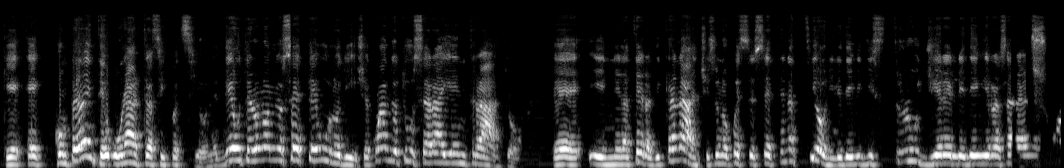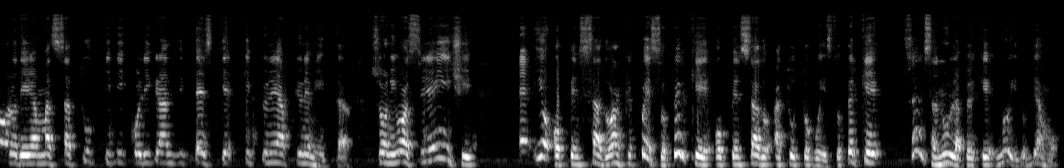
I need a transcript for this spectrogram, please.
che è completamente un'altra situazione. Deuteronomio 7.1 dice, quando tu sarai entrato eh, in, nella terra di Canaan, ci sono queste sette nazioni, le devi distruggere, le devi rasare al suolo, devi ammazzare tutti i piccoli, grandi bestie, chi più ne ha più ne metta. Sono i vostri nemici. Eh, io ho pensato anche a questo. Perché ho pensato a tutto questo? Perché senza nulla, perché noi dobbiamo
